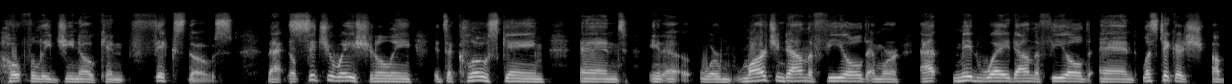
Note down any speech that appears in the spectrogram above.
hopefully Gino can fix those. That Yep. situationally, it's a close game, and you know we're marching down the field, and we're at midway down the field, and let's take a, a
